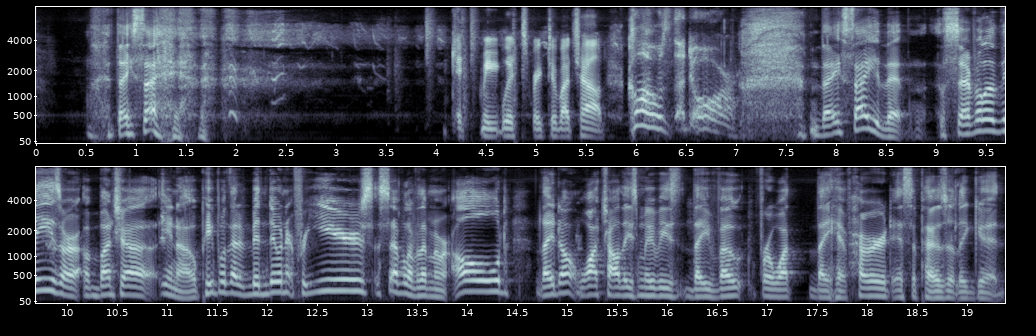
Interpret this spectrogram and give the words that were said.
they say it's me whispering to my child, "Close the door." they say that several of these are a bunch of you know people that have been doing it for years several of them are old they don't watch all these movies they vote for what they have heard is supposedly good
